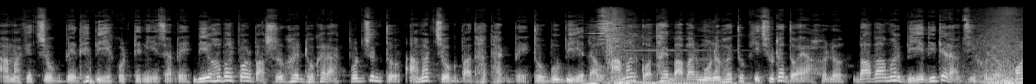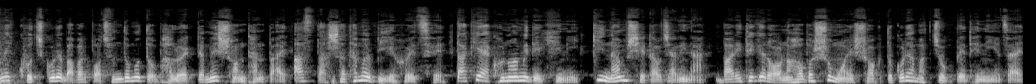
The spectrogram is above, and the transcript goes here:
আমাকে চোখ বেঁধে বিয়ে করতে নিয়ে যাবে। বিয়ে হবার পর বাসর ঘরে ঢোকার আগ পর্যন্ত আমার চোখ বাঁধা থাকবে। তবু বিয়ে দাও। আমার কথায় বাবার মনে হয়তো কিছুটা দয়া হলো। বাবা আমার বিয়ে দিতে রাজি হলো। অনেক খোঁজ করে বাবার পছন্দ মতো ভালো একটা মেয়ের সন্ধান পায়। আজ তার সাথে আমার বিয়ে হয়েছে। তাকে এখনও আমি দেখিনি। কি নাম সেটাও জানি না। বাড়ি থেকে রওনা হবার সময় শক্ত করে আমার চোখ বেঁধে নিয়ে যায়।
